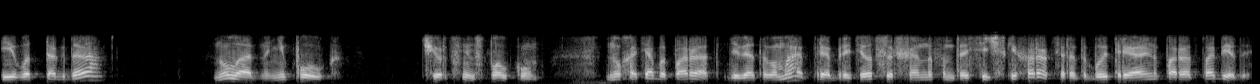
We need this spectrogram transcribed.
И вот тогда ну ладно, не полк, черт с ним с полком, но хотя бы парад 9 мая приобретет совершенно фантастический характер. Это будет реально парад победы.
